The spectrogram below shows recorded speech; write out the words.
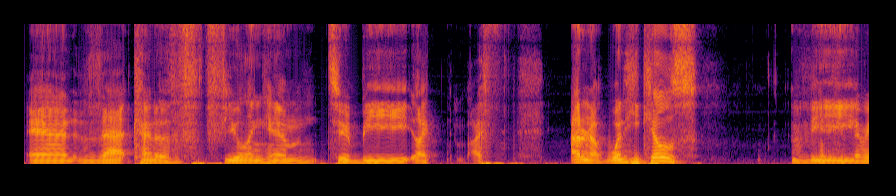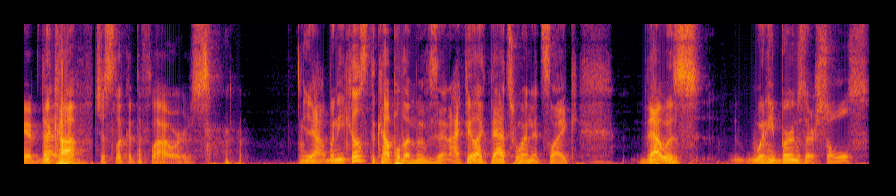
and that kind of fueling him to be like I, I don't know when he kills the then we have the cup. Just look at the flowers. Yeah, when he kills the couple that moves in, I feel like that's when it's like that was when he burns their souls.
